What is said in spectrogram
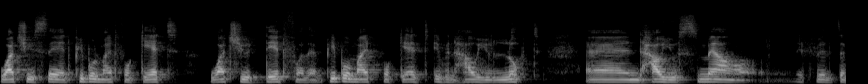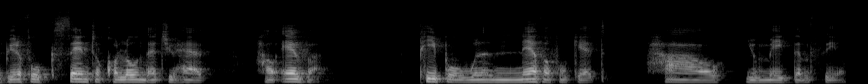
what you said, people might forget what you did for them, people might forget even how you looked and how you smell, if it's a beautiful scent or cologne that you have. However, people will never forget how you made them feel.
